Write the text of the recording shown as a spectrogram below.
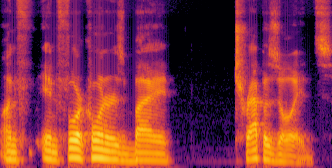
on in four corners by trapezoids.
